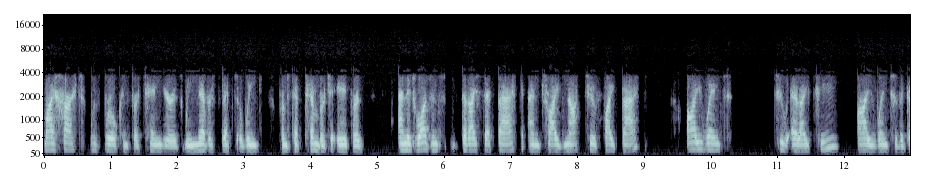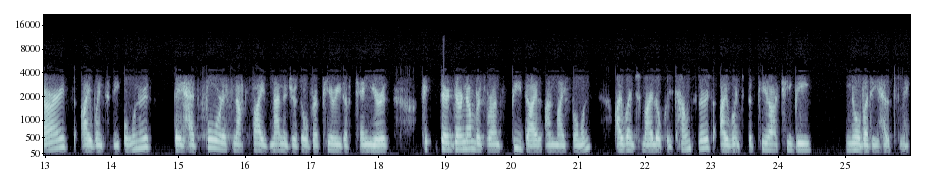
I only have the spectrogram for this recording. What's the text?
My heart was broken for ten years. We never slept a wink from September to April, and it wasn't that I sat back and tried not to fight back. I went to LIT. I went to the guards. I went to the owners. They had four, if not five, managers over a period of 10 years. Their, their numbers were on speed dial on my phone. I went to my local councillors. I went to the PRTB. Nobody helped me.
